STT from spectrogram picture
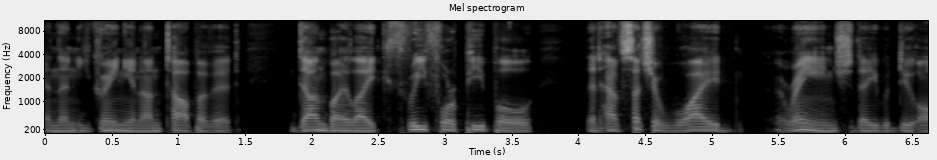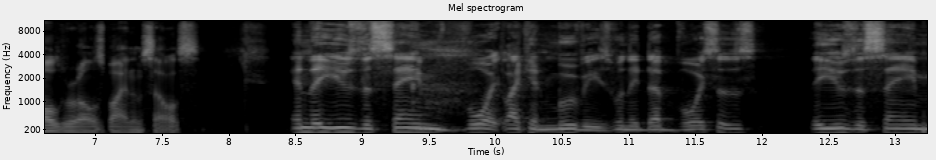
and then Ukrainian on top of it, done by like three four people that have such a wide range. They would do all the roles by themselves. and they use the same voice, like in movies when they dub voices, they use the same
